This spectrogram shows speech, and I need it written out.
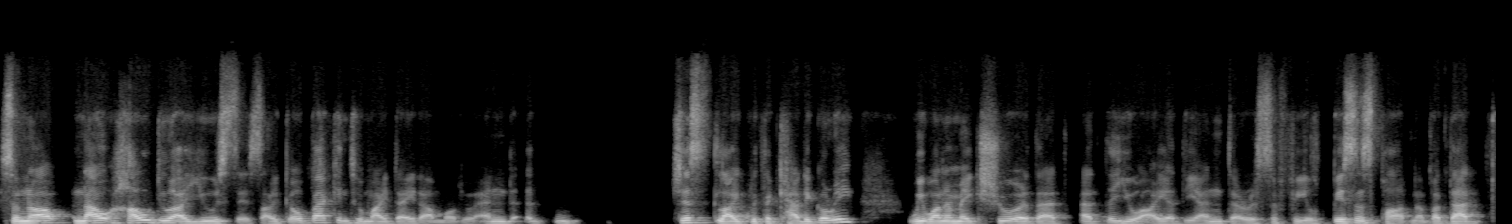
So now, now how do I use this? I go back into my data model and uh, just like with the category, we want to make sure that at the UI at the end, there is a field business partner, but that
